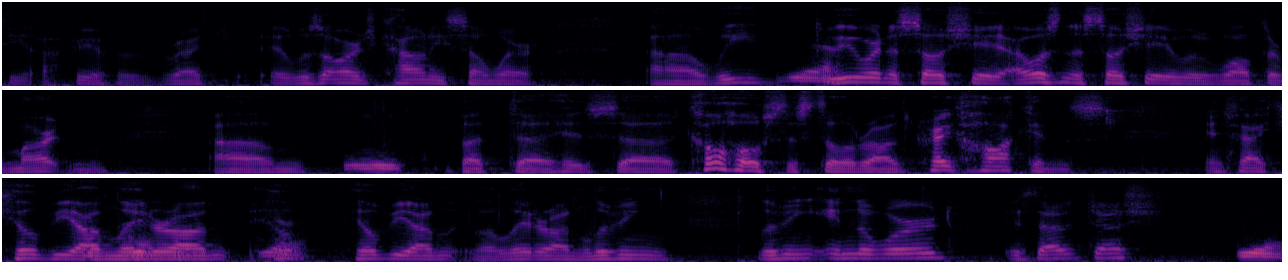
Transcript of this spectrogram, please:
think I forget if it was Ranch, it was Orange County somewhere. Uh, we Yeah. we weren't associated. I wasn't associated with Walter Martin, um, Mm-hmm. But uh, his uh, co-host is still around, Craig Hawkins. In fact, he'll be on Craig later on. He'll yeah. he'll be on uh, later on. Living living in the Word. Is that it, Josh? Yeah.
